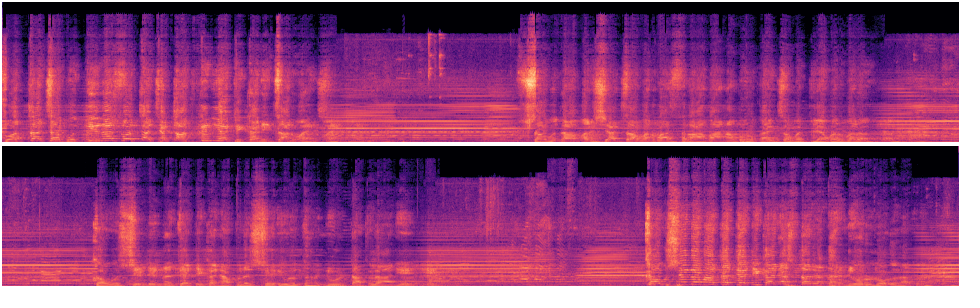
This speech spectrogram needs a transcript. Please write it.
स्वतःच्या बुद्धीनं स्वतःच्या ताकदीने या ठिकाणी चालवायचं. चौदा वर्षाचा वनवास रामानं भोगायचं म्हटल्याबरोबर कौशल्यनं त्या ठिकाणी आपलं शरीर धरणीवर टाकलं आणि कौशल्य माता त्या ठिकाणी असणाऱ्या धरणीवर लोळू लागलं.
